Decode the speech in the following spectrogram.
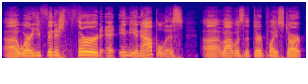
uh, where he finished third at Indianapolis. Uh, that was the third place start.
